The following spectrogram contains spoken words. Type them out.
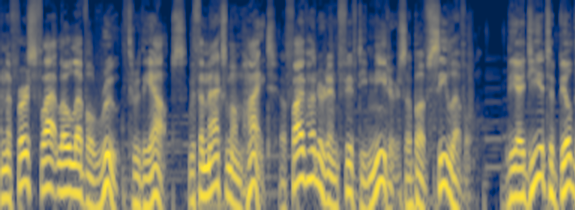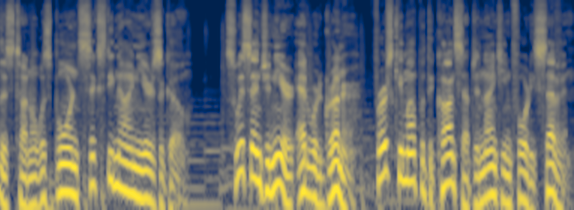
and the first flat low-level route through the Alps, with a maximum height of 550 meters above sea level. The idea to build this tunnel was born 69 years ago. Swiss engineer Edward Gruner first came up with the concept in 1947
